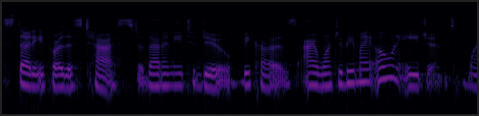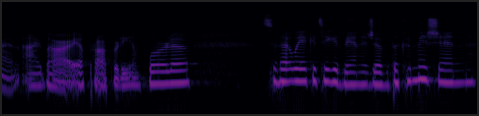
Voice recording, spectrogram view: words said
study for this test that I need to do because I want to be my own agent when I buy a property in Florida. So that way I could take advantage of the commission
